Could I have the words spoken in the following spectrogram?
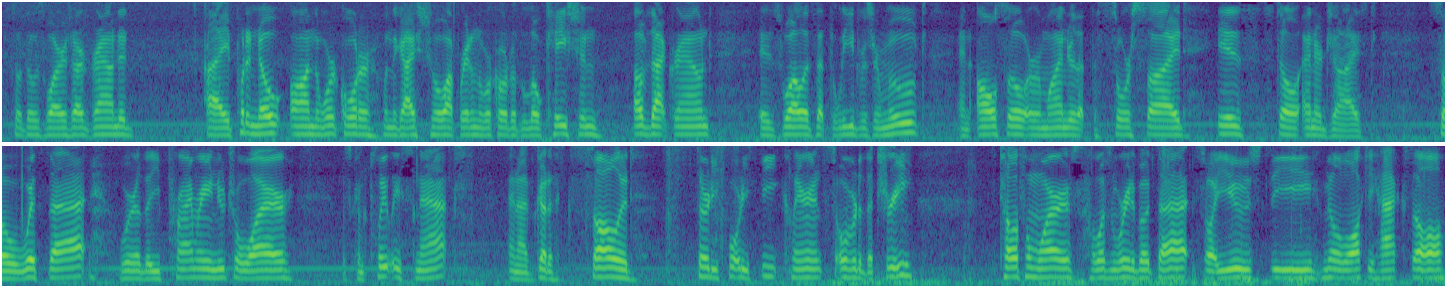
so those wires are grounded. I put a note on the work order when the guys show up, right on the work order, the location of that ground, as well as that the lead was removed, and also a reminder that the source side is still energized. So with that, where the primary neutral wire was completely snapped, and I've got a solid 30, 40 feet clearance over to the tree. Telephone wires, I wasn't worried about that, so I used the Milwaukee Hackzall,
